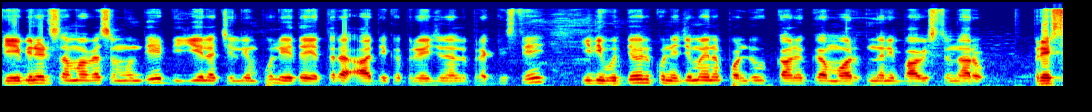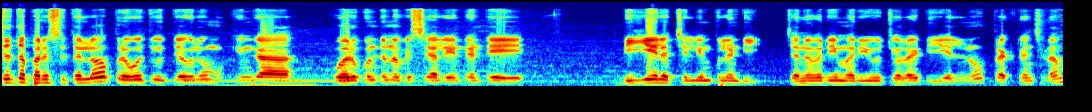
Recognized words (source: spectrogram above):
కేబినెట్ సమావేశం ముందే డిఏల చెల్లింపు లేదా ఇతర ఆర్థిక ప్రయోజనాలు ప్రకటిస్తే ఇది ఉద్యోగులకు నిజమైన పండుగ కానుకగా మారుతుందని భావిస్తున్నారు. ప్రస్తుత పరిస్థితుల్లో ప్రభుత్వ ఉద్యోగులు ముఖ్యంగా కోరుకుంటున్న విషయాలు ఏంటంటే డిఏల చెల్లింపులండి. జనవరి మరియు జూలై డిఏలను ప్రకటించడం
